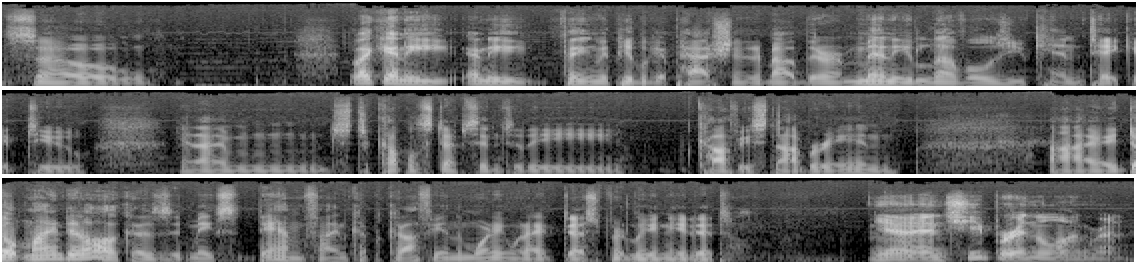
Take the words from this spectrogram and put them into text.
So like any anything that people get passionate about there are many levels you can take it to. And i'm just a couple steps into the coffee snobbery and i don't mind at all because it makes a damn fine cup of coffee in the morning when i desperately need it. Yeah, and cheaper in the long run.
